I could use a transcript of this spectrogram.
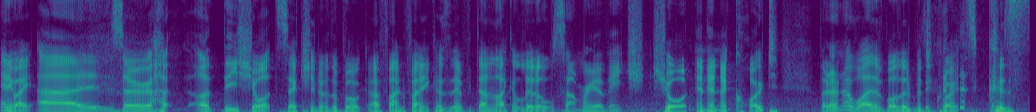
Anyway, uh, so uh, the short section of the book I find funny because they've done like a little summary of each short and then a quote. But I don't know why they've bothered with the quotes because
